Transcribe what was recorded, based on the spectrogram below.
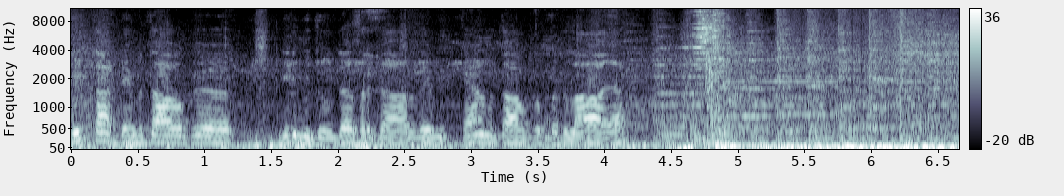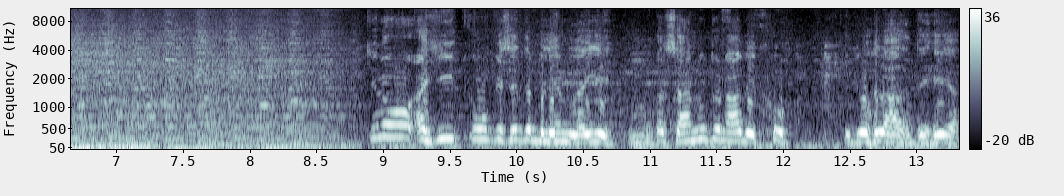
ਕੀ ਤੁਹਾਡੇ ਮੁਤਾਬਕ ਜਿਹੜੀ ਮੌਜੂਦਾ ਸਰਕਾਰ ਦੇ ਕਹਿਣ ਮੁਤਾਬਕ ਬਦਲਾਅ ਆਇਆ? ਚਲੋ ਅਸੀਂ ਕਿਉਂ ਕਿਸੇ ਤੇ ਬਲੇਮ ਲਾਈਏ? ਪਰ ਸਾਨੂੰ ਤਾਂ ਨਾ ਵੇਖੋ ਕਿ ਜੋ ਹਾਲਾਤ ਦੇ ਆ।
